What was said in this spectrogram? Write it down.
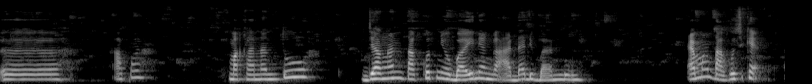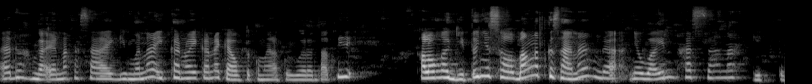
eh apa? Makanan tuh jangan takut nyobain yang nggak ada di Bandung. Emang takut sih kayak aduh nggak enak saya gimana ikan wa ikan kayak waktu kemarin aku liburan. Tapi kalau nggak gitu nyesel banget ke sana nggak nyobain khas sana gitu.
